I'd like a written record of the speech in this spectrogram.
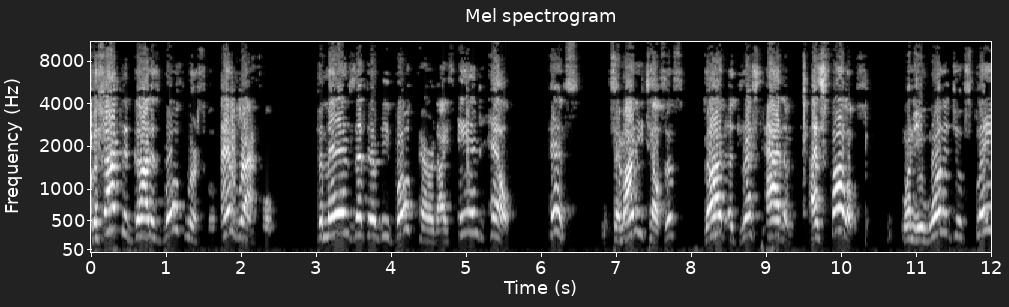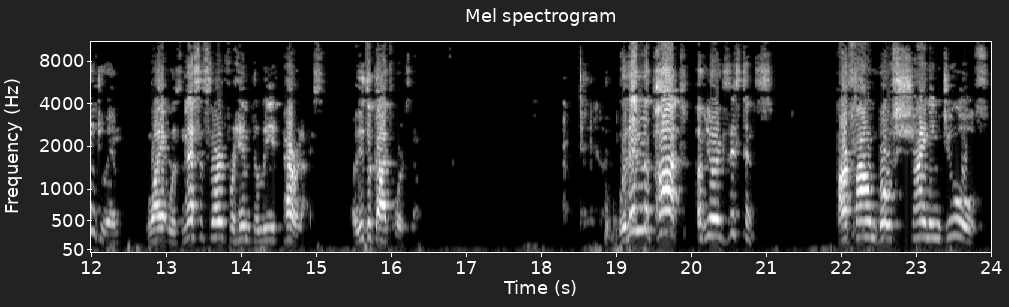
The fact that God is both merciful and wrathful demands that there be both paradise and hell. Hence, Sam'ani tells us God addressed Adam as follows when he wanted to explain to him why it was necessary for him to leave paradise. These are God's words now. Within the pot of your existence are found both shining jewels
